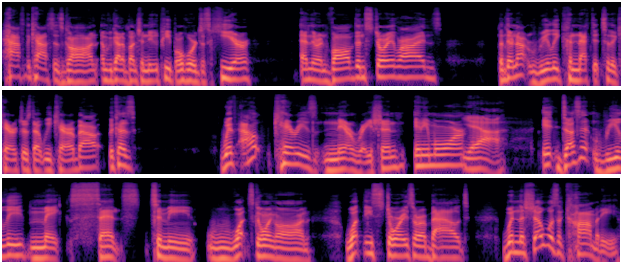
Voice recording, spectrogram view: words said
half the cast is gone and we've got a bunch of new people who are just here and they're involved in storylines, but they're not really connected to the characters that we care about because without Carrie's narration anymore, Yeah. it doesn't really make sense to me what's going on, what these stories are about. When the show was a comedy,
